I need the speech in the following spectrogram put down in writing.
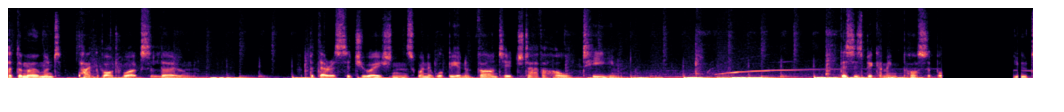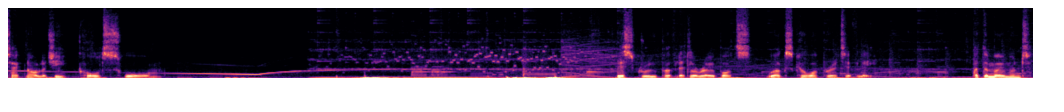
At the moment, PackBot works alone. But there are situations when it will be an advantage to have a whole team. This is becoming possible new technology called Swarm. This group of little robots works cooperatively. At the moment,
